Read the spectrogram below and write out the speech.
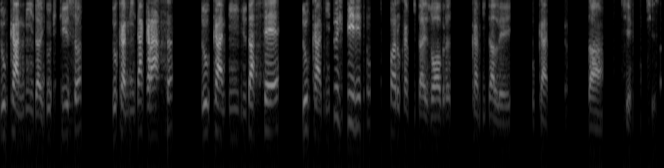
do caminho da justiça, do caminho da graça, do caminho da fé, do caminho do Espírito, para o caminho das obras, o caminho da lei, o caminho da circuncisão.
